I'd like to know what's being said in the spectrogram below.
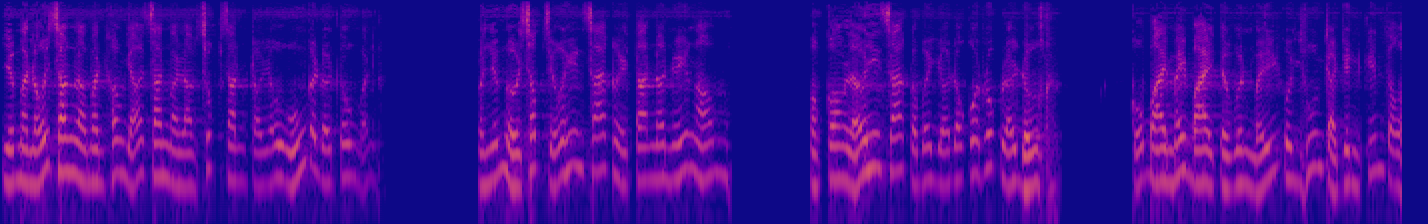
Vậy mà nổi sân là mình không dở sanh mà làm xúc sanh, trời ơi, uổng cái đời tu mình. Và những người sắp sửa hiến xác người ta nên hiến không? Còn con lỡ hiến xác rồi bây giờ đâu có rút lại được cổ bay máy bay từ bên mỹ, cô xuống trà trinh kiếm tôi.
